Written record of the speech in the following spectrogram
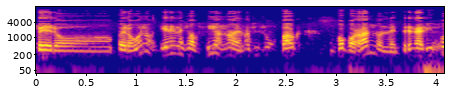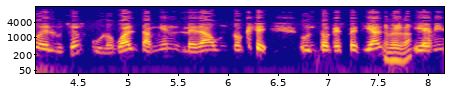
pero pero bueno, tienen esa opción, ¿no? Además es un PAOK un poco random, le entrena el hijo de Luchescu, lo cual también le da un toque un toque especial Es y a mí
